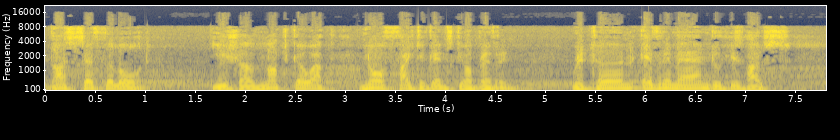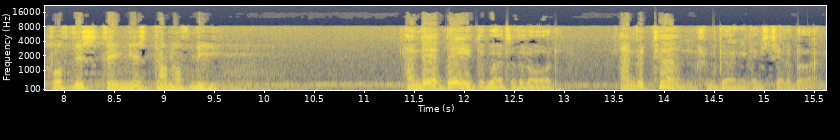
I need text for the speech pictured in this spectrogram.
Thus saith the Lord, Ye shall not go up, nor fight against your brethren. Return every man to his house, for this thing is done of me. And they obeyed the words of the Lord, and returned from going against Jeroboam.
